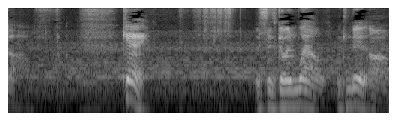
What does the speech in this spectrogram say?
Oh. Okay. This is going well. We can do. Oh,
